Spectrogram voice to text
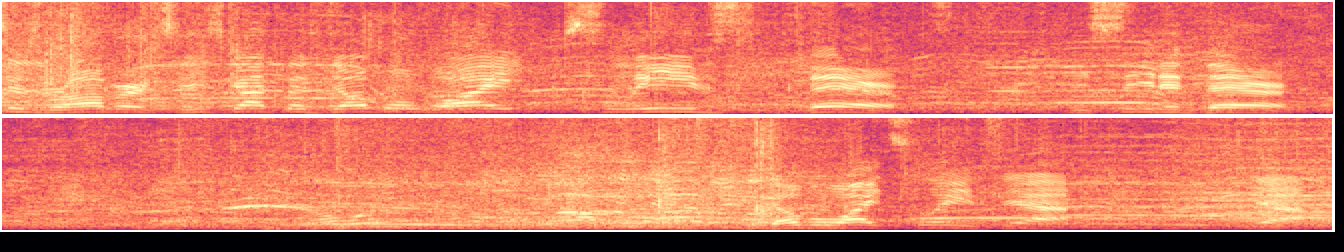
This is Roberts. He's got the double white sleeves there. He's seated there. Double white sleeves, yeah. Yeah.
